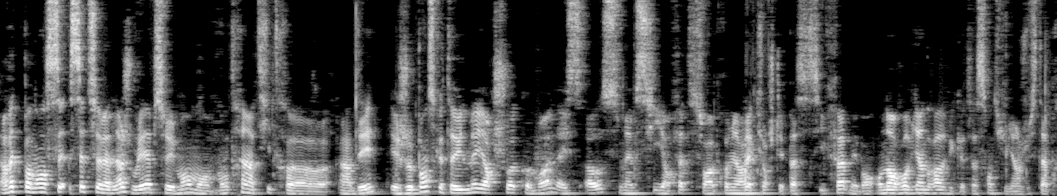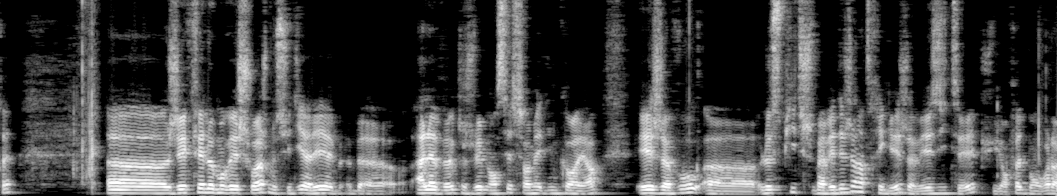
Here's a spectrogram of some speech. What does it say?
en fait, pendant cette semaine-là, je voulais absolument montrer un titre euh, indé, et je pense que tu as eu le meilleur choix que moi, Nice House, même si, en fait, sur la première lecture, je n'étais pas si fan, mais bon, on en reviendra, vu que de toute façon, tu viens juste après. Euh, j'ai fait le mauvais choix. Je me suis dit, allez, euh, à l'aveugle, je vais me lancer sur Made in Korea. Et j'avoue, euh, le speech m'avait déjà intrigué. J'avais hésité. Puis en fait, bon voilà,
